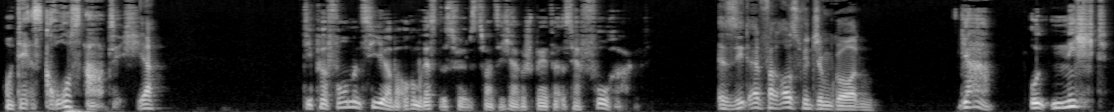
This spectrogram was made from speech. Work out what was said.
Und der ist großartig. Ja. Die Performance hier, aber auch im Rest des Films 20 Jahre später, ist hervorragend. Er sieht einfach aus wie Jim Gordon. Ja, und nicht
